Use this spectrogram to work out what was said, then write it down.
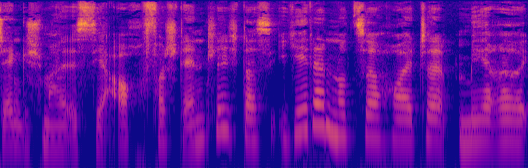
denke ich mal, ist ja auch verständlich, dass jeder Nutzer heute mehrere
